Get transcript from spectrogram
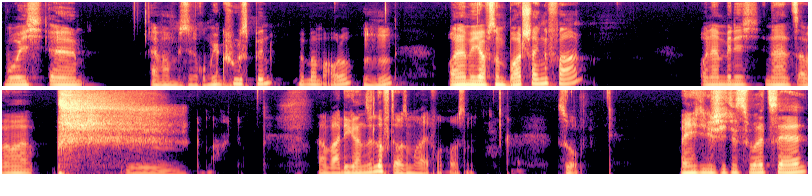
wo ich ähm, einfach ein bisschen rumgecruised bin mit meinem Auto. Mhm. Und dann bin ich auf so einen Bordstein gefahren. Und dann bin ich, dann hat es auf einmal psch gemacht. Dann war die ganze Luft aus dem Reifen draußen. So. Wenn ich die Geschichte so erzähle,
